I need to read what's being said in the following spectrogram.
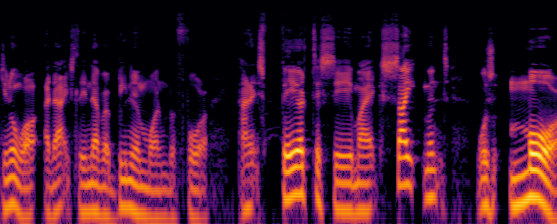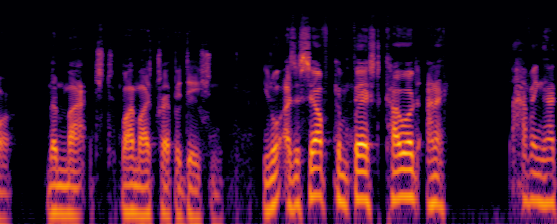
you know what? I'd actually never been in one before, and it's fair to say my excitement was more than matched by my trepidation you know, as a self confessed coward and a, having a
